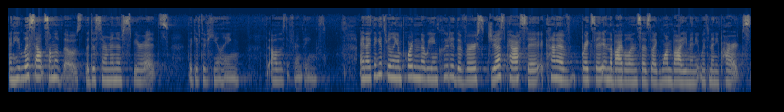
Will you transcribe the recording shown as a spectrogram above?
And he lists out some of those, the discernment of spirits, the gift of healing, all those different things. And I think it's really important that we included the verse just past it. It kind of breaks it in the Bible and says like one body many, with many parts.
